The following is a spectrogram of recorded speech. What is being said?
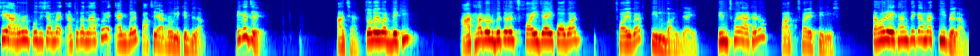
সেই আঠারোর পঁচিশ আমরা এতটা না করে একবারে পাঁচের আঠারো লিখে দিলাম। ঠিক আছে? আচ্ছা চলো এবার দেখি। আঠারোর ভেতরে ছয় যায় কবার? ছয় বার তিনবার যায়। তিন ছয় আঠেরো, পাঁচ ছয় তিরিশ। তাহলে এখান থেকে আমরা কি পেলাম?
